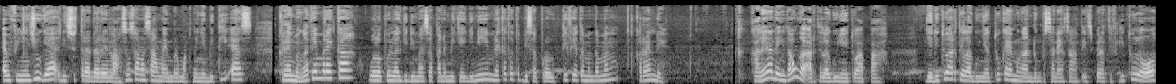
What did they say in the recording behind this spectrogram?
MV-nya juga disutradarain langsung sama sang member maknanya BTS. Keren banget ya mereka. Walaupun lagi di masa pandemi kayak gini, mereka tetap bisa produktif ya teman-teman. Keren deh. Kalian ada yang tahu nggak arti lagunya itu apa? Jadi tuh arti lagunya tuh kayak mengandung pesan yang sangat inspiratif gitu loh.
